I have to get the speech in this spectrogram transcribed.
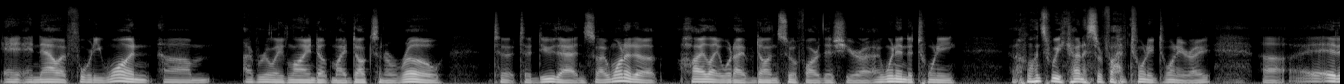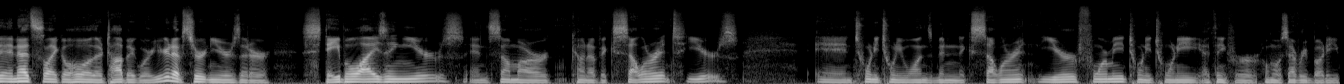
and, and now at 41 um, i've really lined up my ducks in a row to, to do that and so i wanted to highlight what i've done so far this year i went into 20 once we kind of survived 2020 right uh, and, and that's like a whole other topic where you're gonna have certain years that are stabilizing years and some are kind of accelerant years and 2021's been an accelerant year for me. 2020, I think for almost everybody,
